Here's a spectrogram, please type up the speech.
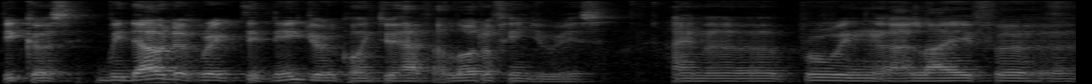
because without a great technique you're going to have a lot of injuries. I'm uh, proving a life uh,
